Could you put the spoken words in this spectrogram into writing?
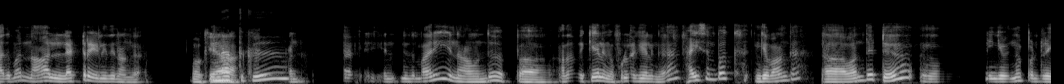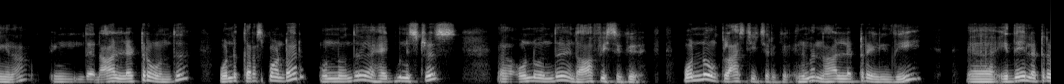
அது மாதிரி நாலு லெட்டர் எழுதினாங்க. ஓகே இந்த மாதிரி நான் வந்து இப்போ அதாவது கேளுங்க ஃபுல்லாக கேளுங்க. ஹைசன்பர்க் இங்கே வாங்க. வந்துட்டு நீங்க என்ன பண்றீங்கன்னா இந்த நாலு லெட்டர் வந்து ஒன்று கரஸ்பாண்டர் ஒன்று வந்து ஹெட் மினிஸ்ட்ரஸ் ஒன்று வந்து இந்த ஆஃபீஸுக்கு ஒன்று கிளாஸ் டீச்சருக்கு இந்த மாதிரி நாலு லெட்டர் எழுதி இதே லெட்டர்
